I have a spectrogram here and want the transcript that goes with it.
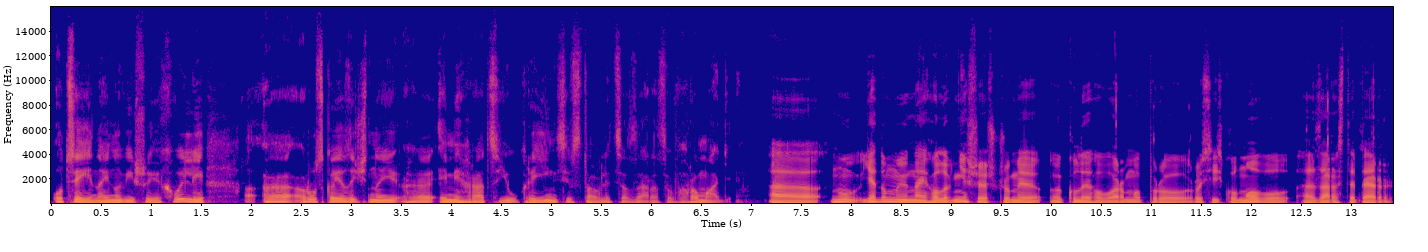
Оцеї найновішої хвилі е, рускоязичної е, еміграції українців ставляться зараз в громаді. Е, ну, я думаю, найголовніше, що ми, е, коли говоримо про російську мову, е, зараз тепер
